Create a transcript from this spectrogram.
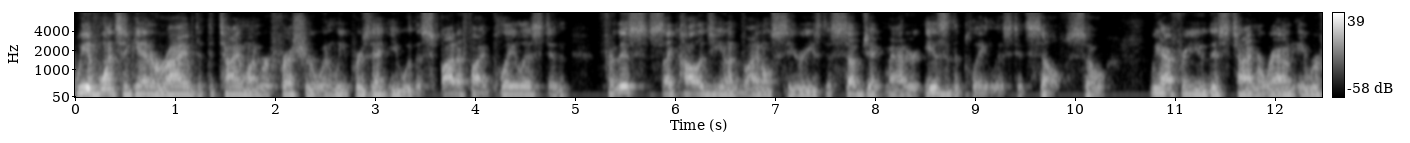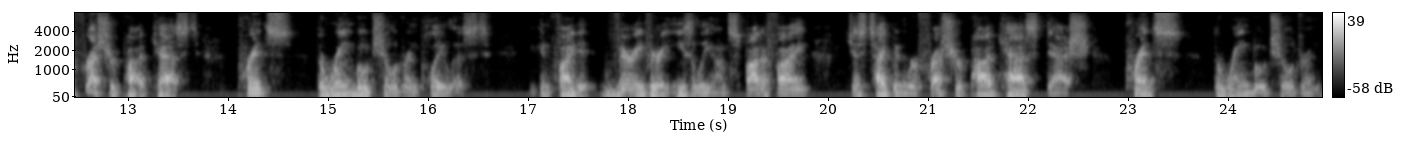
We have once again arrived at the time on Refresher when we present you with a Spotify playlist. And for this Psychology on Vinyl series, the subject matter is the playlist itself. So we have for you this time around a Refresher podcast, Prince the Rainbow Children playlist. You can find it very, very easily on Spotify. Just type in Refresher Podcast dash Prince the Rainbow Children.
